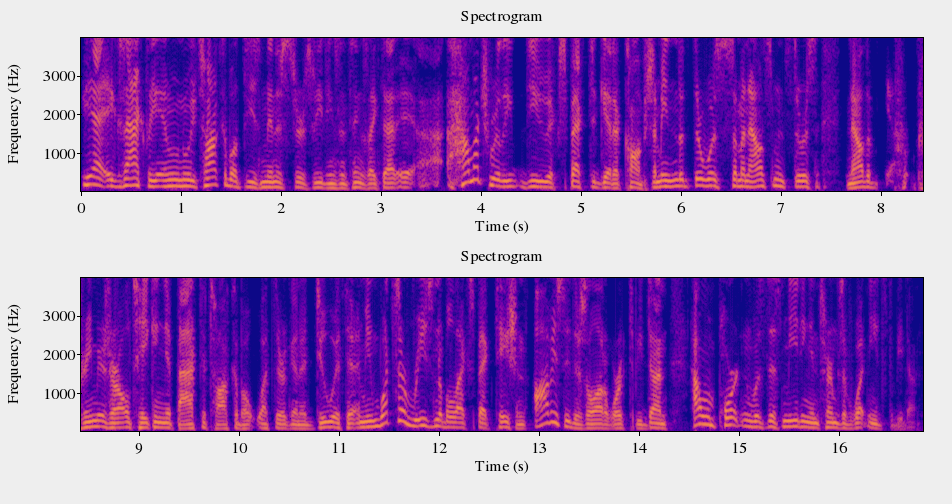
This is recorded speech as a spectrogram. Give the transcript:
Yeah, exactly. And when we talk about these ministers' meetings and things like that, eh, how much really do you expect to get accomplished? I mean, there was some announcements. There was now the yeah. pr- premiers are all taking it back to talk about what they're going to do with it. I mean, what's a reasonable expectation? Obviously, there's a lot of work to be done. How important was this meeting in terms of what needs to be done?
